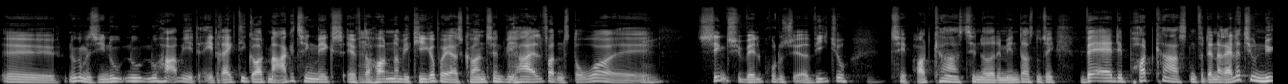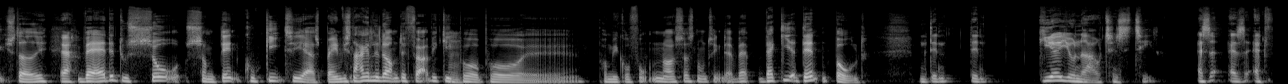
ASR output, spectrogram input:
Øh, nu kan man sige, nu, nu, nu har vi et, et rigtig godt marketingmix efterhånden, mm. når vi kigger på jeres content. Vi mm. har alt fra den store... Øh, mm sindssygt velproduceret video, mm. til podcast, til noget af det mindre og sådan noget. Hvad er det podcasten, for den er relativt ny stadig, ja. hvad er det, du så, som den kunne give til jeres brand? Vi snakkede lidt om det, før vi gik mm. på, på, øh, på mikrofonen også, og sådan nogle ting der. Hvad, hvad giver den, Bolt? Den, den giver jo noget autenticitet. Altså, altså at,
